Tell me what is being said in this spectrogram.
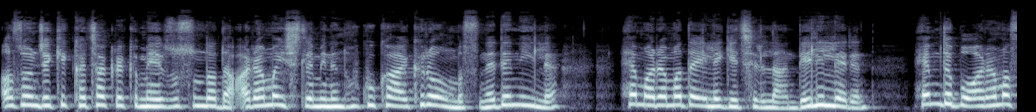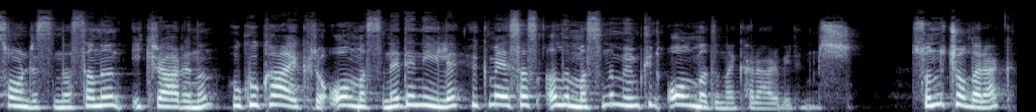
Az önceki kaçak rakı mevzusunda da arama işleminin hukuka aykırı olması nedeniyle hem aramada ele geçirilen delillerin hem de bu arama sonrasında sanığın ikrarının hukuka aykırı olması nedeniyle hükme esas alınmasının mümkün olmadığına karar verilmiş. Sonuç olarak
